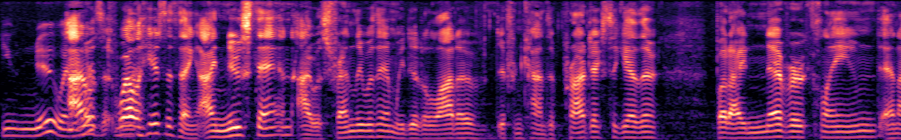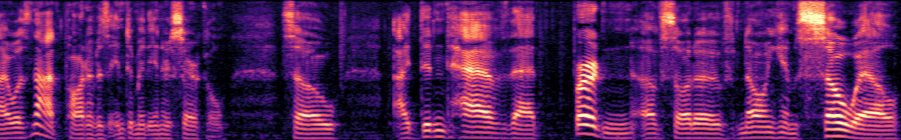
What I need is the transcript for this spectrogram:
you knew and I was well here's the thing. I knew Stan. I was friendly with him. We did a lot of different kinds of projects together. But I never claimed and I was not part of his intimate inner circle. So I didn't have that burden of sort of knowing him so well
